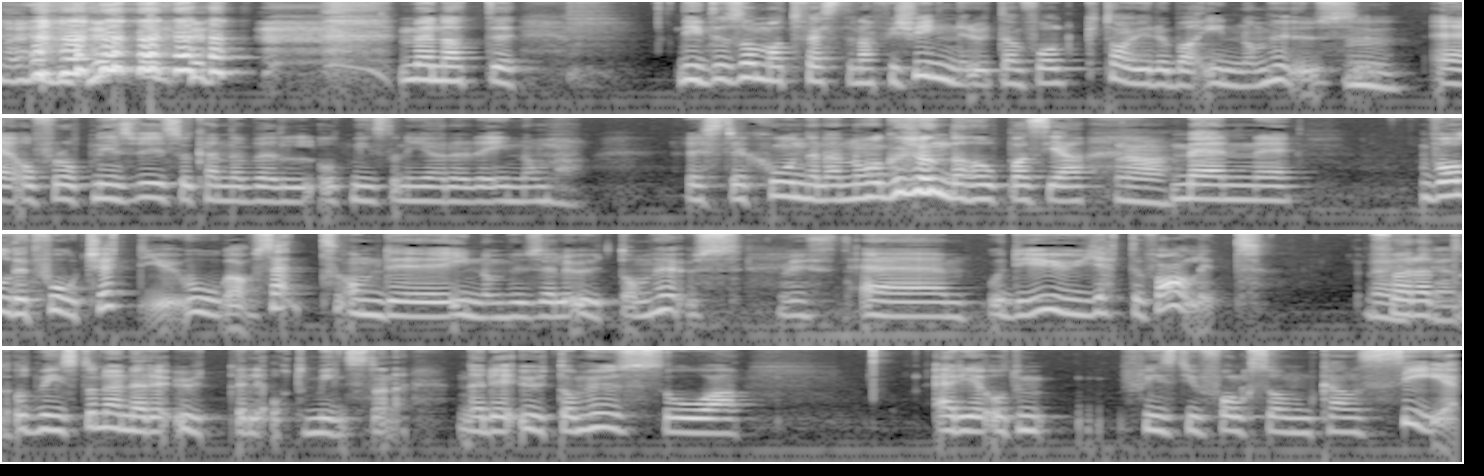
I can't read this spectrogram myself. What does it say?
Men att eh, det är inte som att festerna försvinner utan folk tar ju det bara inomhus. Mm. Eh, och förhoppningsvis så kan det väl åtminstone göra det inom restriktionerna någorlunda hoppas jag. Ja. Men eh, våldet fortsätter ju oavsett om det är inomhus eller utomhus. Eh, och det är ju jättefarligt. För Verkligen. att åtminstone när det är ut, eller åtminstone, när det är utomhus så är det, åt, finns det ju folk som kan se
